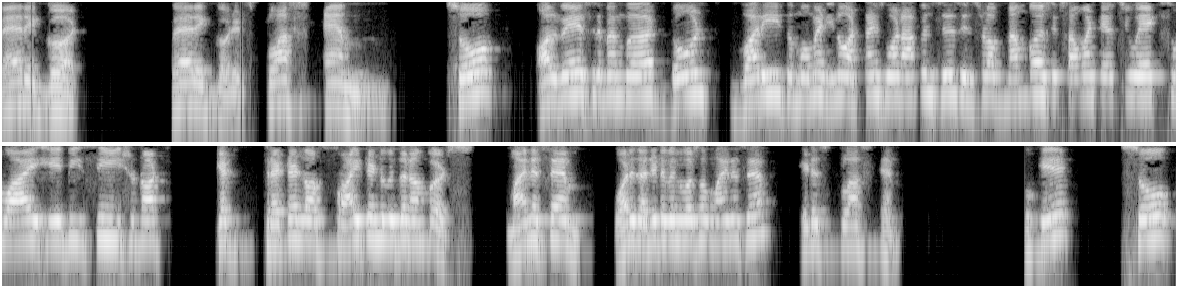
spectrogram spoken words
Very good. Very good. It's plus m. So always remember, don't worry the moment. You know, at times what happens is instead of numbers, if someone tells you x, y, a, b, c, you should not get threatened or frightened with the numbers. Minus m. What is additive inverse of minus m? It is plus m. Okay. So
